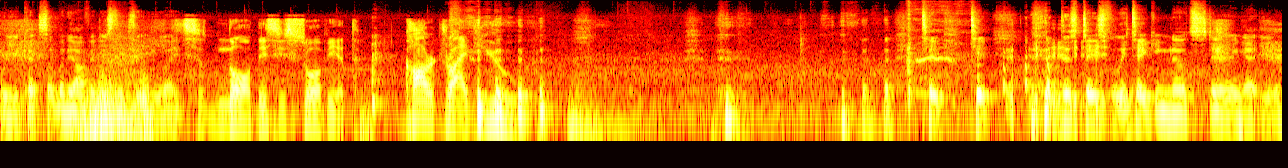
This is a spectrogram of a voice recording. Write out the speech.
or you cut somebody off, it just looks at you like, It's no, this is Soviet. Car drive you. take, take, distastefully taking notes, staring at you.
